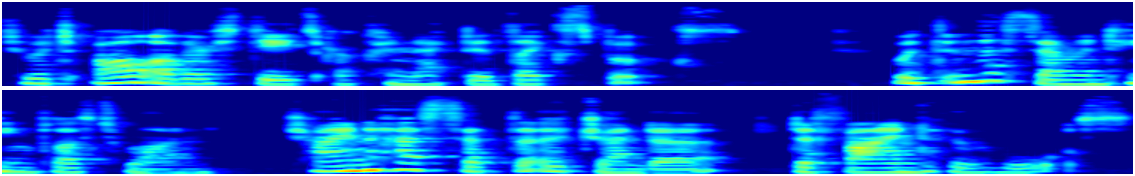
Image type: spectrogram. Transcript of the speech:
to which all other states are connected like spokes. Within the 17 plus 1, China has set the agenda, defined the rules.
